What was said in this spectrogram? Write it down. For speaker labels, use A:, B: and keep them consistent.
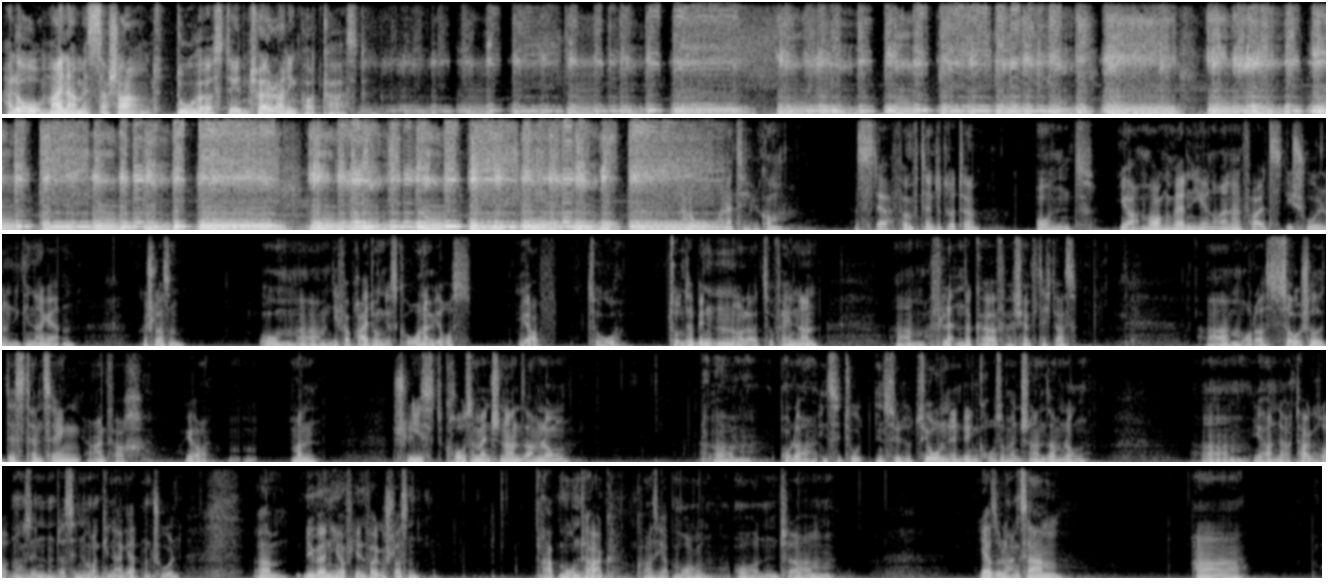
A: Hallo, mein Name ist Sascha und du hörst den Trailrunning Podcast. Hallo, herzlich willkommen. Es ist der 15.3. und ja, morgen werden hier in Rheinland-Pfalz die Schulen und die Kindergärten geschlossen, um ähm, die Verbreitung des Coronavirus ja, zu, zu unterbinden oder zu verhindern. Ähm, flatten the curve schimpft sich das. Ähm, oder Social Distancing, einfach, ja, man schließt große Menschenansammlungen ähm, oder Institu Institutionen, in denen große Menschenansammlungen ähm, ja an der Tagesordnung sind und das sind nun mal Kindergärten und Schulen. Ähm, die werden hier auf jeden Fall geschlossen. Ab Montag, quasi ab morgen. Und ähm, ja, so langsam äh,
